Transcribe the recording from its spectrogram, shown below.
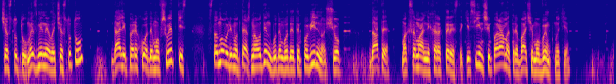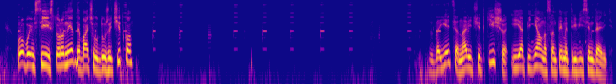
частоту. Ми змінили частоту, далі переходимо в швидкість, встановлюємо теж на один, будемо водити повільно, щоб дати максимальні характеристики. Всі інші параметри бачимо вимкнуті. Пробуємо з цієї сторони, де бачили дуже чітко. Здається, навіть чіткіше, і я підняв на сантиметрів 8-9.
